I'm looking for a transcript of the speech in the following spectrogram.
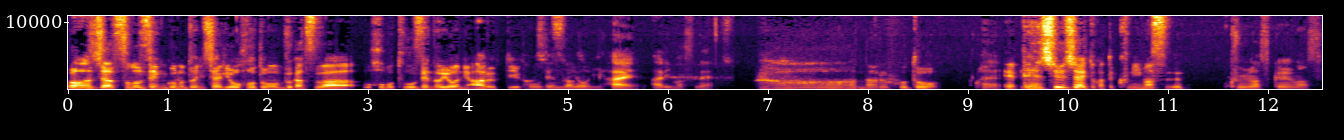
あじゃあその前後の土日は両方とも部活はほぼ当然のようにあるっていう感当じですか？然のように、はい、ありますね。ああ、なるほど。はい。え、練習試合とかって組みます？組みます、組みます。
